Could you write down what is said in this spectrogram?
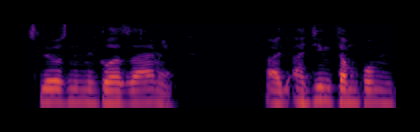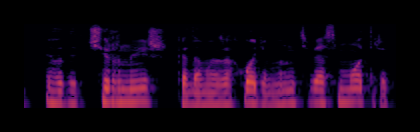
слезными глазами. Один там, помню, этот черныш, когда мы заходим, он на тебя смотрит.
